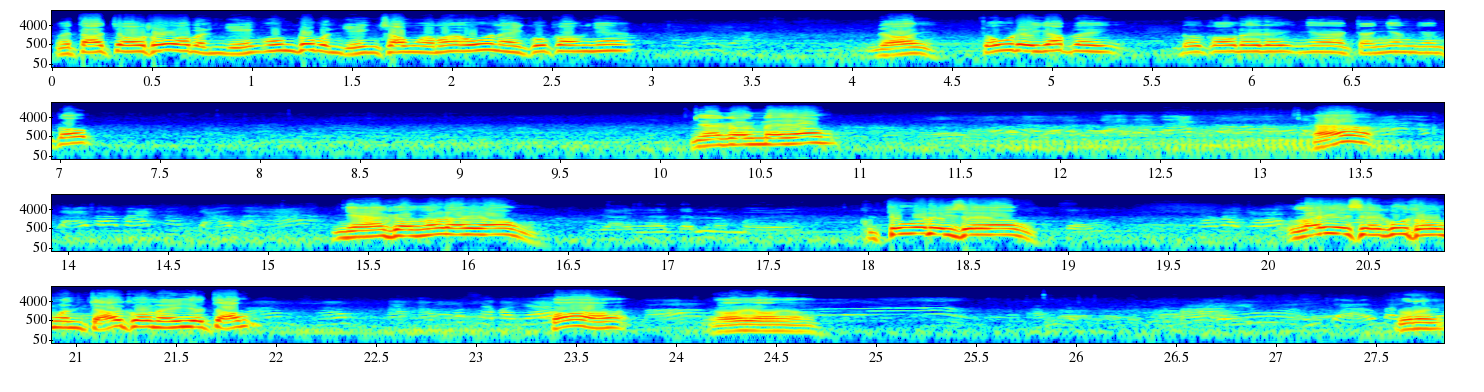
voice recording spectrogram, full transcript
người ta cho thuốc ở bệnh viện uống thuốc bệnh viện xong rồi mới uống cái này của con nhé. Rồi chú đi gấp đi. Đưa cô đi đi nha càng nhanh càng tốt nhà gần này không? Hả? Nhà gần ở đây không? Chú có đi xe không? Lấy cái xe của thương mình chở cô này vô trọng có hả? Rồi rồi rồi. Vô đây.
